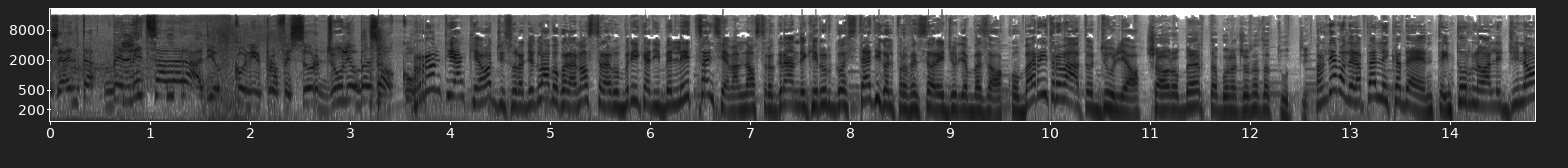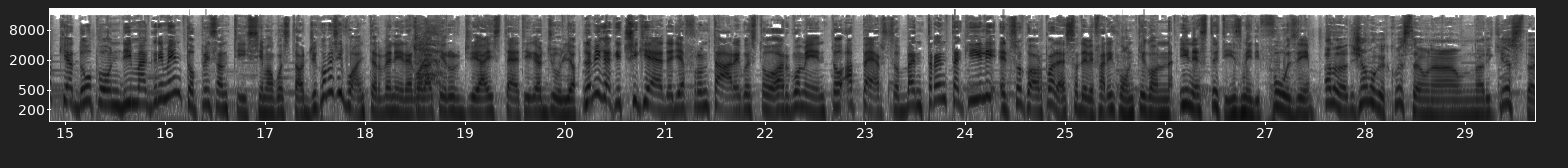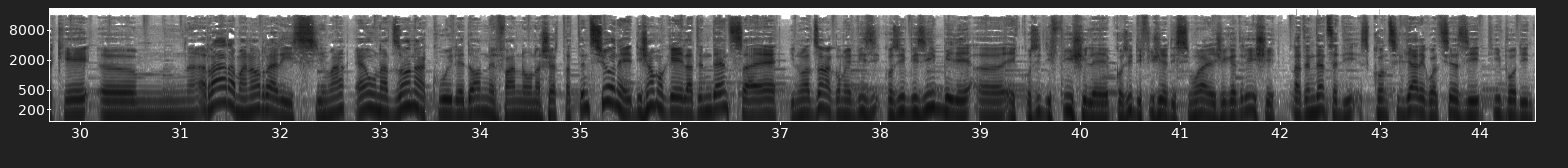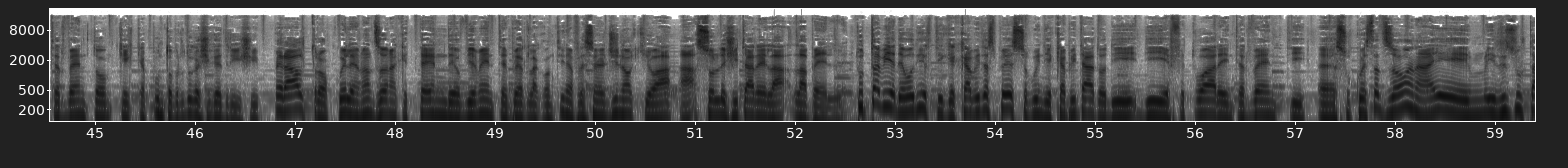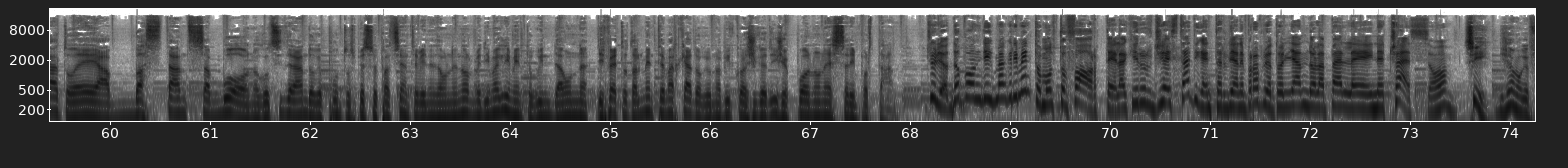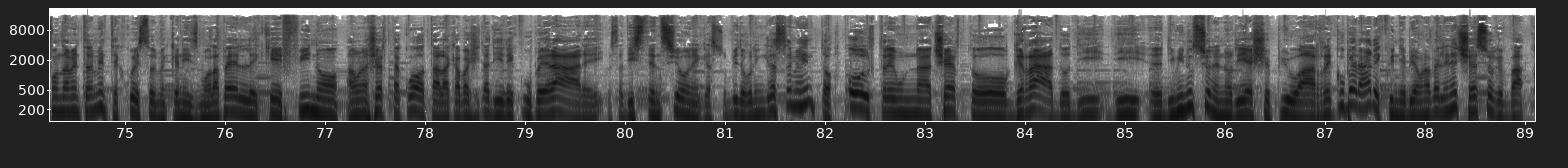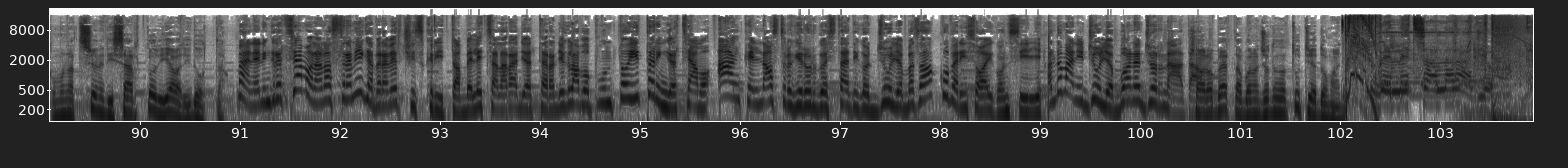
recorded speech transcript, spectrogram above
presenta Bellezza alla radio con il professor Giulio Basocco. Pronti anche oggi su Radio Globo con la nostra rubrica di bellezza insieme al nostro grande chirurgo estetico, il professore Giulio Basocco. Ben ritrovato Giulio. Ciao Roberta, buona giornata a tutti. Parliamo della pelle cadente intorno alle ginocchia dopo un dimagrimento pesantissimo quest'oggi. Come si può intervenire con la chirurgia estetica, Giulio? L'amica che ci chiede di affrontare questo argomento ha perso ben 30 kg e il suo corpo adesso deve fare i conti con inestetismi diffusi. Allora, diciamo che questa è una, una richiesta che ehm, rara ma non rarissima, è una zona a cui le donne fanno una certa attenzione diciamo che la tendenza è in una zona visi- così visibile eh, e così difficile, così difficile di simulare le cicatrici, la tendenza è di sconsigliare qualsiasi tipo di intervento che, che appunto produca cicatrici. Peraltro quella è una zona che tende ovviamente per la continua flessione del ginocchio a, a sollecitare la, la, pelle. Tuttavia devo dirti che capita spesso, quindi è capitato di, di effettuare interventi eh, su questa zona e il risultato è abbastanza buono considerando che appunto spesso il paziente viene da un enorme dimagrimento quindi da un difetto talmente marcato che una piccola cicatrice può non essere importante. Giulio, dopo un dimagrimento molto forte, la chirurgia estetica interviene proprio togliendo la pelle in eccesso? Sì, diciamo che fondamentalmente è questo il meccanismo, la pelle che fino a una certa quota ha la capacità di recuperare questa distensione che ha subito con l'ingrassamento, oltre un certo grado di, di eh, diminuzione non riesce più a recuperare e quindi abbiamo una pelle in eccesso che va come un'azione di sartoria va ridotta. Bene, ringraziamo la nostra amica per averci iscritto a bellezza alla radio ringraziamo anche il nostro chirurgo estetico Giulio Basocco per i suoi consigli. A domani Giulio, buona giornata. Ciao Roberta, buona giornata a tutti e a domani. Bellezza alla radio.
